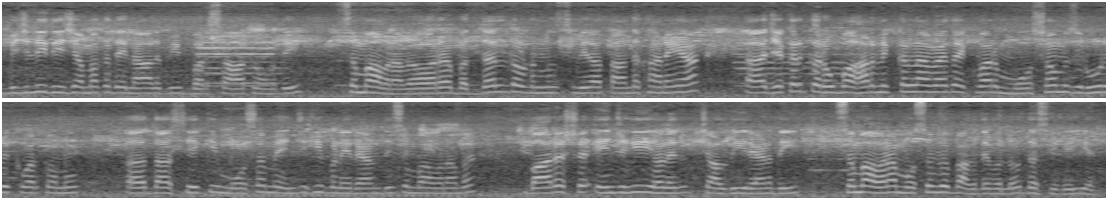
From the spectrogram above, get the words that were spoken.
ਬਿਜਲੀ ਦੀ ਚਮਕ ਦੇ ਨਾਲ ਵੀ ਬਰਸਾਤ ਹੋਣ ਦੀ ਸੰਭਾਵਨਾ ਹੈ ਔਰ ਬੱਦਲ ਤੁਹਾਨੂੰ ਤਸਵੀਰਾਂ ਤਾਂ ਦਿਖਾ ਰਹੇ ਆ ਜੇਕਰ ਘਰੋਂ ਬਾਹਰ ਨਿਕਲਣਾ ਹੋਵੇ ਤਾਂ ਇੱਕ ਵਾਰ ਮੌਸਮ ਜ਼ਰੂਰ ਇੱਕ ਵਾਰ ਤੁਹਾਨੂੰ ਅ, ਦੱਸੀਏ ਕਿ ਮੌਸਮ ਇੰਜ ਹੀ ਬਣੇ ਰਹਿਣ ਦੀ ਸੰਭਾਵਨਾ ਹੈ ਬਾਰਿਸ਼ ਇੰਜ ਹੀ ਹਲੇ ਚੱਲਦੀ ਰਹਿਣ ਦੀ ਸੰਭਾਵਨਾ ਮੌਸਮ ਵਿਭਾਗ ਦੇ ਵੱਲੋਂ ਦੱਸੀ ਗਈ ਹੈ।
